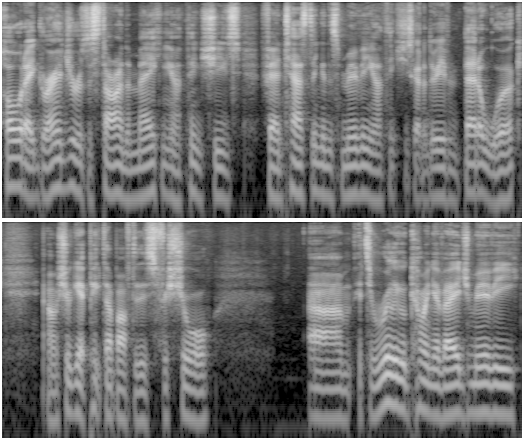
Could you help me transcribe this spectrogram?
Holliday Grainger is a star in the making. I think she's fantastic in this movie. I think she's going to do even better work. Um, she'll get picked up after this for sure. Um, it's a really good coming of age movie,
